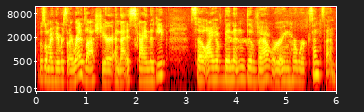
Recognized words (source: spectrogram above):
It was one of my favorites that I read last year and that is Sky in the Deep. So I have been devouring her work since then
